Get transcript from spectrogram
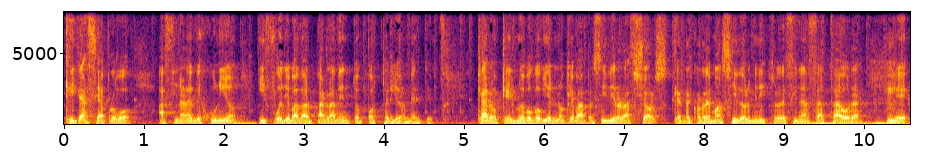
que ya se aprobó a finales de junio y fue llevado al Parlamento posteriormente. Claro que el nuevo gobierno que va a presidir Olaf Scholz, que recordemos ha sido el ministro de Finanzas hasta ahora, hmm. eh,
